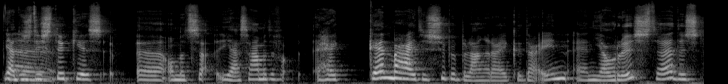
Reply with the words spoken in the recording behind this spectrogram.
ja, dus die Eh, stukjes om het sa- ja, samen te... Herkenbaarheid is super belangrijk daarin. En jouw rust. Hè? Dus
